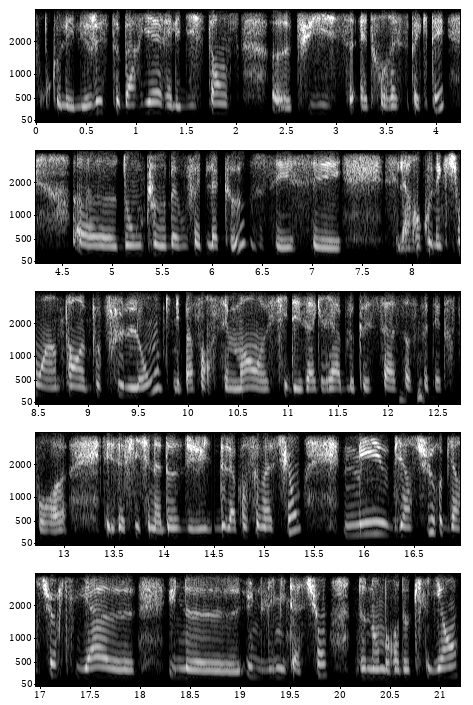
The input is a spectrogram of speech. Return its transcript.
pour que les, gestes barrières et les distances puissent être respectés. donc, bah, vous faites la queue. C'est la reconnexion à un temps un peu plus long, qui n'est pas forcément si désagréable que ça, sauf peut-être pour euh, les aficionados du, de la consommation. Mais euh, bien sûr, bien sûr qu'il y a euh, une, une limitation de nombre de clients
